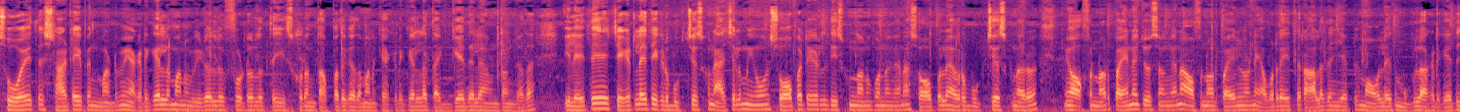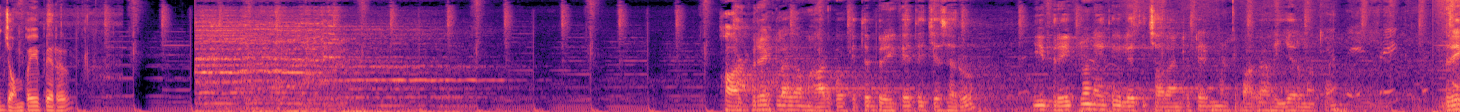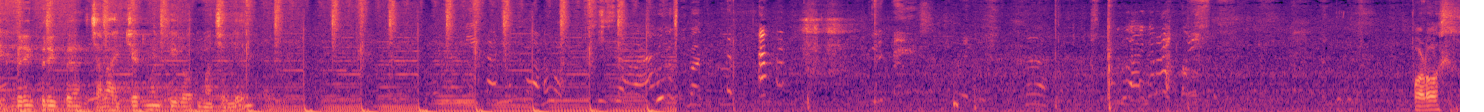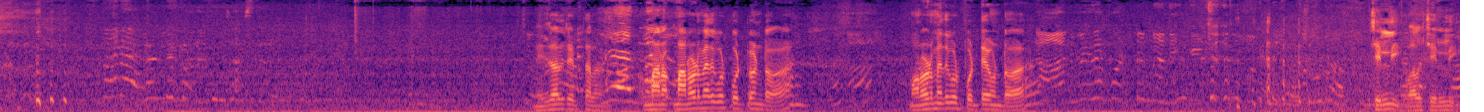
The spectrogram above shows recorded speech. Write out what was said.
సో అయితే స్టార్ట్ అయిపోయింది మాట. మేము ఎక్కడికి వెళ్ళి మనం వీడియోలు ఫోటోలు తీసుకోవడం తప్పదు కదా. మనకి ఎక్కడికి వెళ్ళి తగ్గేదిలే ఉంటాం కదా. వీళ్ళైతే టికెట్లు అయితే ఇక్కడ బుక్ చేసుకుని యాక్చువల్లీ మేము సోఫా టికెట్లు తీసుకుందాం అనుకున్నాం కానీ సోఫాలో ఎవరు బుక్ చేసుకున్నారు? మేము హాఫ్ అన్ అవర్ పైన చూసాం కానీ హాఫ్ అన్ అవర్ పైనలోనే ఎవరైతే రాలేదని చెప్పి మా వాళ్ళు అయితే ముగ్గులు అక్కడికైతే జంప్ అయిపోయారు. హార్ట్ బ్రేక్ లాగా మా ఆడుకోకైతే బ్రేక్ అయితే ఇచ్చేశారు. ఈ బ్రేక్లోనైతే వీళ్ళైతే చాలా ఎంటర్టైన్మెంట్ బాగా అయ్యారు అనమాట బ్రేక్ బ్రేక్ బ్రేక్ బ్రేక్. చాలా ఎక్సైట్మెంట్ ఫీల్ అవుతుంది మా చెల్లి. పొడవ. నిజాలు చెప్తా మన మనోడి మీద కూడా పొట్టి ఉంటావా? మనోడి మీద కూడా పొట్టే ఉంటావా? చెల్లి వాళ్ళ చెల్లి.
